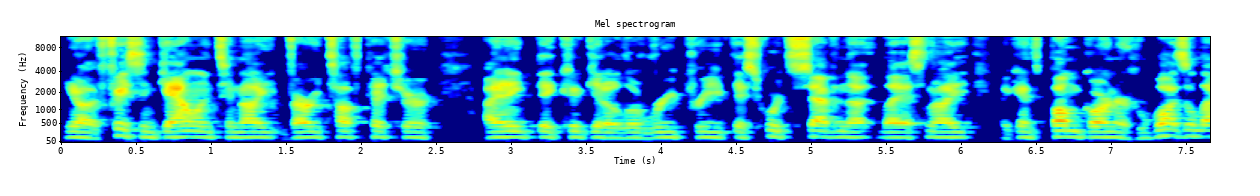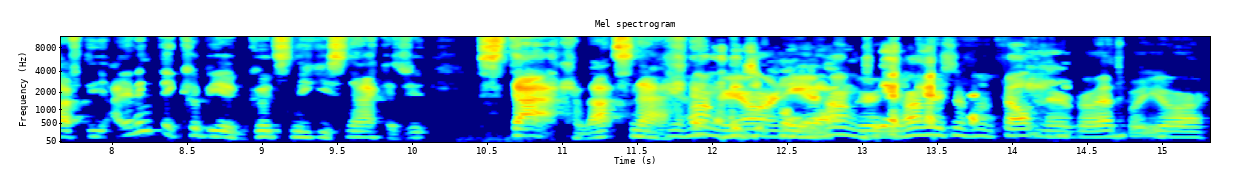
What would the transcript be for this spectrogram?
You know, they're facing Gallen tonight, very tough pitcher. I think they could get a little reprieve. They scored seven last night against Bumgarner, who was a lefty. I think they could be a good sneaky snack as you stack, not snack. You're hungry, aren't you? You're hungry. Yeah. You're hungry from Felton there, bro. That's what you are.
